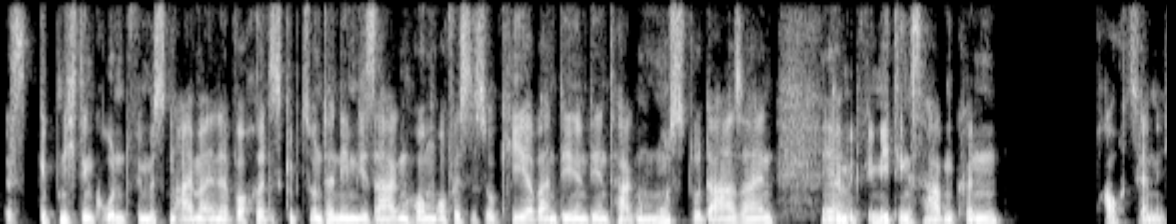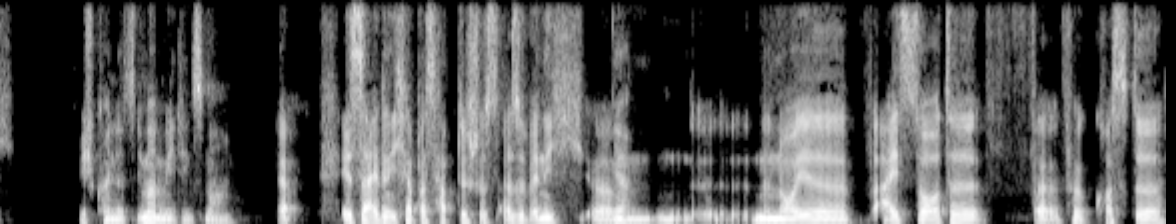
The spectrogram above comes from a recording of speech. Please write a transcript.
Es gibt nicht den Grund, wir müssen einmal in der Woche, es gibt Unternehmen, die sagen, Homeoffice ist okay, aber an den und den Tagen musst du da sein, ja. damit wir Meetings haben können. Braucht's ja nicht. Ich kann jetzt immer Meetings machen. Ja, es sei denn, ich habe was Haptisches. Also wenn ich ähm, ja. eine neue Eissorte ver verkoste,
